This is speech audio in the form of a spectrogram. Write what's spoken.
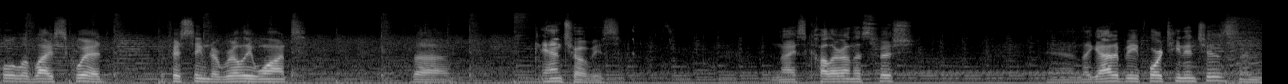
full of live squid, the fish seem to really want the anchovies. Nice color on this fish. And they gotta be 14 inches and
